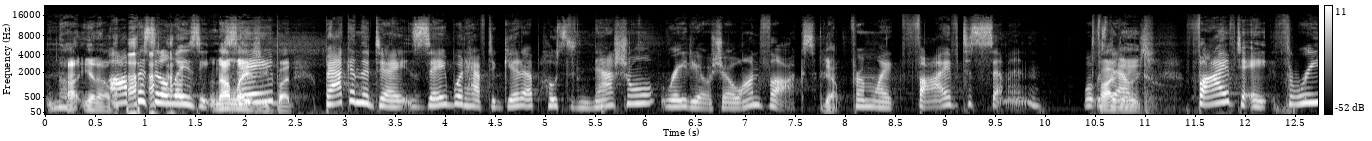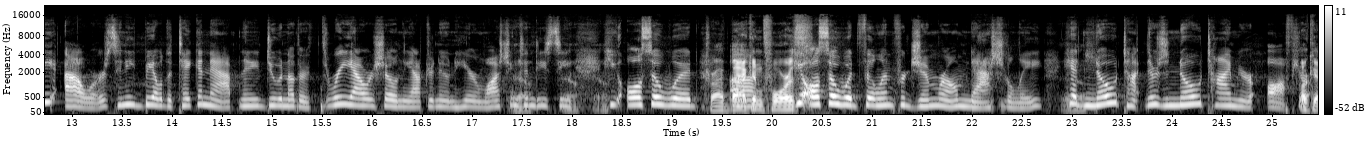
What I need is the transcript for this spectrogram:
not, you know. Opposite of lazy. Not lazy, but- back in the day, Czabe would have to get up, host a national radio show on Fox. Yep. From like five to seven. What was Five to hours? eight. Five to eight, three hours, and he'd be able to take a nap, and then he'd do another three-hour show in the afternoon here in Washington D.C. He also would Drive back uh, and forth. He also would fill in for Jim Rome nationally. He had no time. There's no time you're off. You're Okay,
